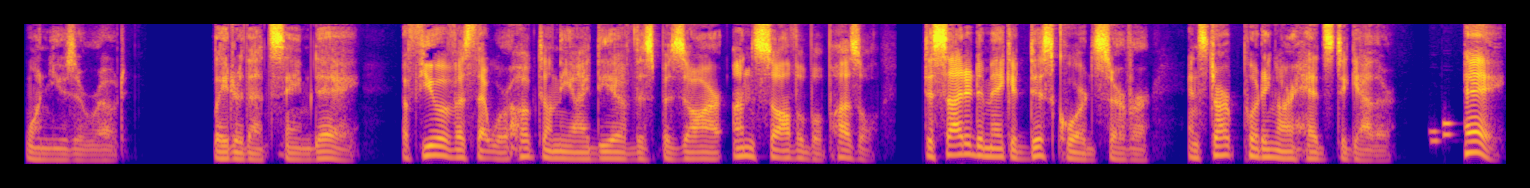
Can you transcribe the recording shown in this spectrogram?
one user wrote. Later that same day, a few of us that were hooked on the idea of this bizarre, unsolvable puzzle decided to make a Discord server and start putting our heads together. Hey,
